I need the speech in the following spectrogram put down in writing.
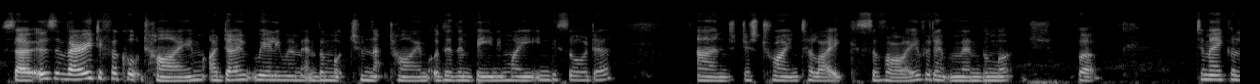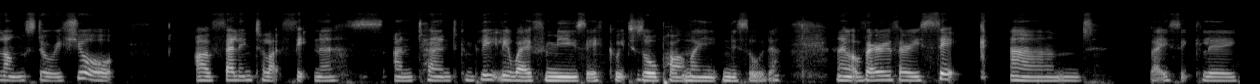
So it was a very difficult time. I don't really remember much from that time other than being in my eating disorder and just trying to like survive. I don't remember much. But to make a long story short, I fell into like fitness and turned completely away from music, which is all part of my eating disorder. And I got very, very sick and basically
